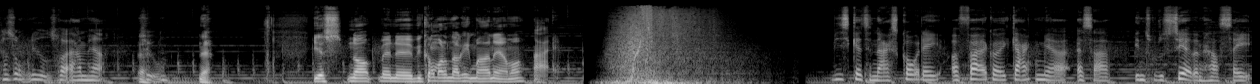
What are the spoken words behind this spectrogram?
personlighed, tror jeg, ham her. Ja. Tyven. Yes, nå, men øh, vi kommer der nok ikke meget nærmere. Nej. Vi skal til Nakskov i dag, og før jeg går i gang med at altså, introducere den her sag,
